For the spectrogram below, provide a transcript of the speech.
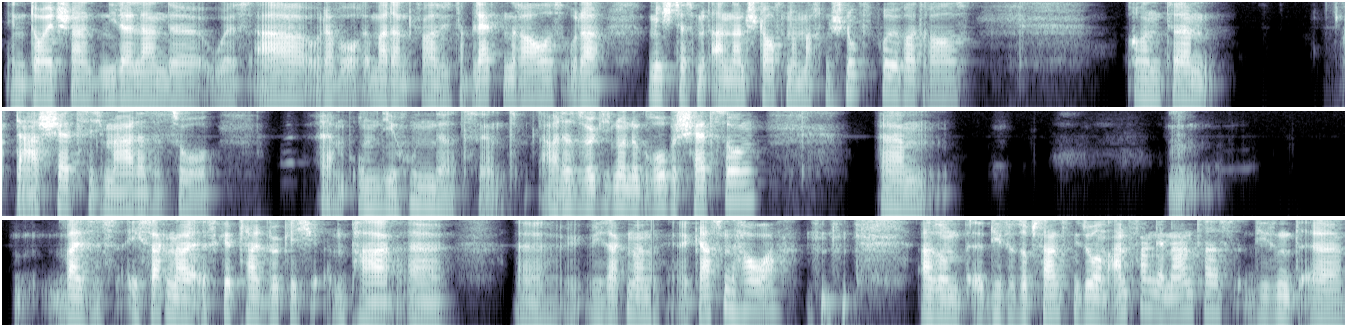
in Deutschland, Niederlande, USA oder wo auch immer dann quasi Tabletten raus oder mischt das mit anderen Stoffen und macht ein Schnupfpulver draus. Und ähm, da schätze ich mal, dass es so ähm, um die 100 sind. Aber das ist wirklich nur eine grobe Schätzung. Ähm, weil es ist, ich sag mal, es gibt halt wirklich ein paar, äh, äh, wie sagt man, Gassenhauer. also äh, diese Substanzen, die du am Anfang genannt hast, die sind, äh,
